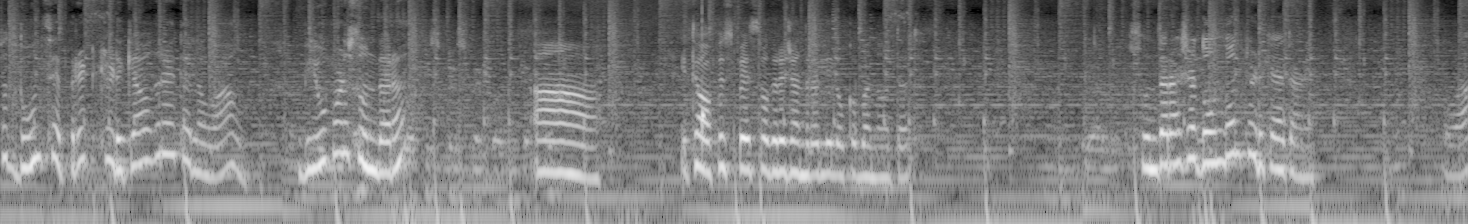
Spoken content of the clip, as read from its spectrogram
सो दोन सेपरेट खिडक्या वगैरे आहेत त्याला वाव व्ह्यू पण सुंदर हा? आ, इथे ऑफिस स्पेस वगैरे जनरली लोक बनवतात सुंदर अशा दोन दोन खिडक्या आहेत आणि वा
